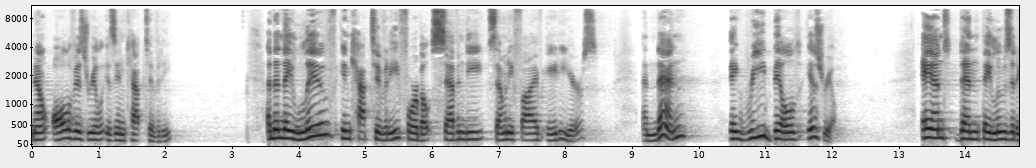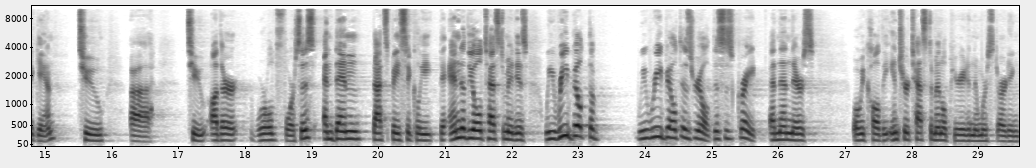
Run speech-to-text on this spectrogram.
Now, all of Israel is in captivity. And then they live in captivity for about 70, 75, 80 years. And then they rebuild Israel. And then they lose it again to, uh, to other world forces. And then that's basically the end of the Old Testament is we rebuilt the we rebuilt Israel. This is great. And then there's what we call the intertestamental period, and then we're starting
